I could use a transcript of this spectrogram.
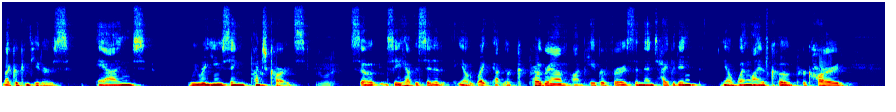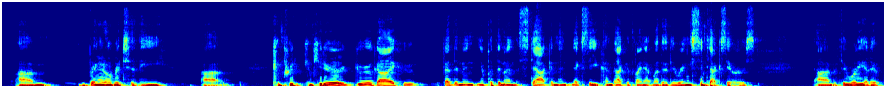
microcomputers, and we were using punch cards. Right. So, so you have to sit it, you know, write out your program on paper first, and then type it in, you know, one line of code per card. Um, you bring it over to the uh, computer, computer guru guy who fed them in, you know, put them in the stack, and then next day you come back and find out whether there were any syntax errors. Um, if there were, you had to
